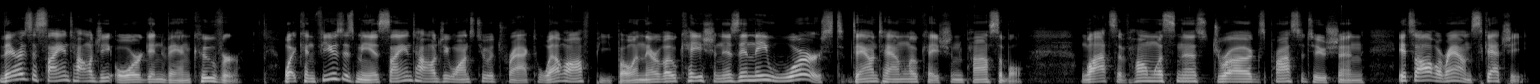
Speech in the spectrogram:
There is a Scientology org in Vancouver. What confuses me is Scientology wants to attract well off people, and their location is in the worst downtown location possible. Lots of homelessness, drugs, prostitution. It's all around sketchy.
